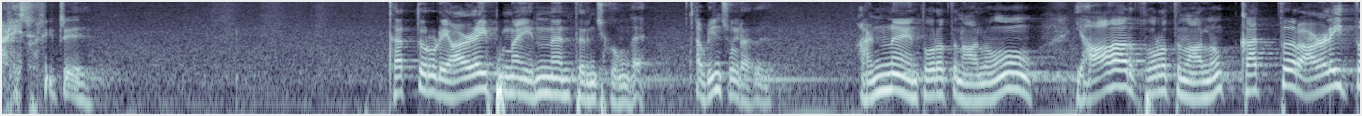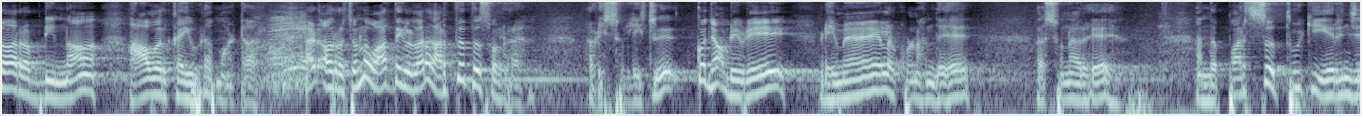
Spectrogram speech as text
அப்படி சொல்லிட்டு கத்தருடைய அழைப்புனா என்னன்னு தெரிஞ்சுக்கோங்க. அப்படின்னு சொல்கிறாரு அண்ணன் துரத்துனாலும் யார் துரத்துனாலும் கத்தர் அழைத்தார் அப்படின்னா அவர் கைவிட மாட்டார். அவர் சொன்ன வார்த்தைகள் வேறு அர்த்தத்தை சொல்கிறேன் அப்படி சொல்லிட்டு கொஞ்சம் அப்படி அப்படியே அப்படியே மேலே கொண்டாந்து சொன்னார் அந்த பர்ஸை தூக்கி எரிஞ்ச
